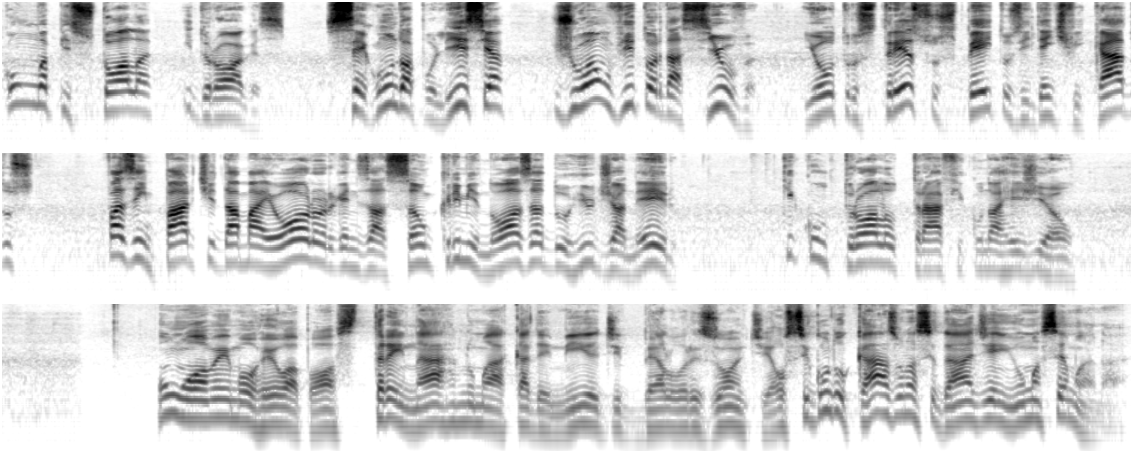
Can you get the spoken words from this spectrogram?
com uma pistola e drogas. Segundo a polícia, João Vitor da Silva e outros três suspeitos identificados fazem parte da maior organização criminosa do Rio de Janeiro, que controla o tráfico na região. Um homem morreu após treinar numa academia de Belo Horizonte. É o segundo caso na cidade em uma semana.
